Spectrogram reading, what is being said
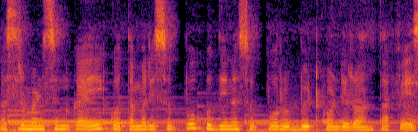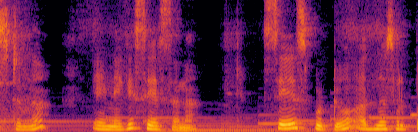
ಹಸಿರು ಮೆಣಸಿನ್ಕಾಯಿ, ಕೊತ್ತಂಬರಿ ಸೊಪ್ಪು, ಪುದೀನ ಸೊಪ್ಪು ರುಬ್ಬಿಟ್ಕೊಂಡಿರೋ ಅಂಥ ಪೇಸ್ಟನ್ನು ಎಣ್ಣೆಗೆ ಸೇರಿಸೋಣ. ಸೇರಿಸ್ಬಿಟ್ಟು ಅದನ್ನ ಸ್ವಲ್ಪ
